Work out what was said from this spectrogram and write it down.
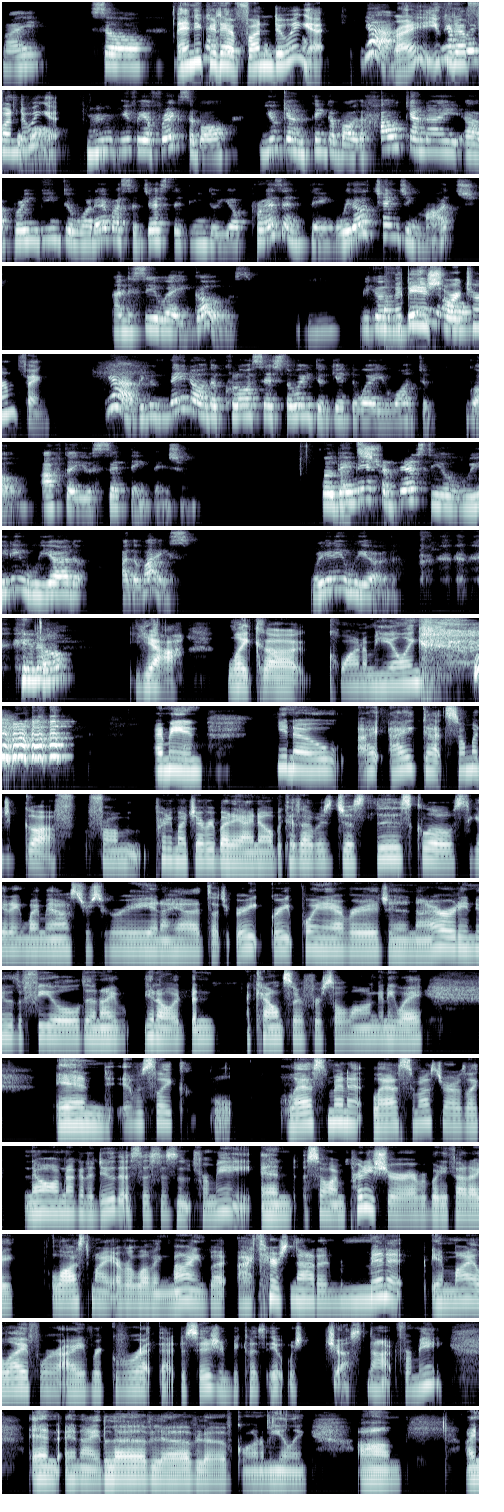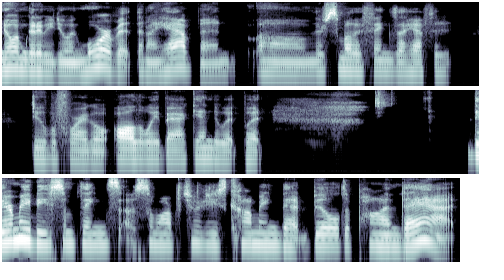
right? So and you could have fun doing it. Yeah. Right? You could have flexible. fun doing it. Mm-hmm. If you're flexible, you can think about how can I uh, bring into whatever suggested into your present thing without changing much and see where it goes. Mm-hmm. Because maybe a short term thing. Yeah, because they know the closest way to get where you want to go after you set the intention. So they That's may suggest you really weird advice. Really weird. you know? Yeah. Like uh quantum healing. I mean, you know, I I got so much guff from pretty much everybody I know because I was just this close to getting my master's degree and I had such a great great point average and I already knew the field and I, you know, had been a counselor for so long anyway. And it was like well, last minute last semester I was like, no, I'm not going to do this. This isn't for me. And so I'm pretty sure everybody thought I lost my ever loving mind, but I, there's not a minute in my life where I regret that decision because it was just not for me. And and I love love love quantum healing. Um, I know I'm going to be doing more of it than I have been. Um, there's some other things I have to do before I go all the way back into it, but there may be some things, uh, some opportunities coming that build upon that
